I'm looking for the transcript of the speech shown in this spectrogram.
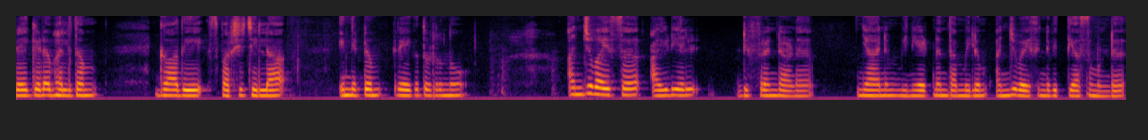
രേഖയുടെ ഫലിതം ഗാദയെ സ്പർശിച്ചില്ല. എന്നിട്ടും രേഖ തുടർന്നു. അഞ്ച് വയസ്സ് ഐഡിയൽ ഡിഫറെന്റാണ് ഞാനും വിനിയേട്ടനും തമ്മിലും അഞ്ച് വയസ്സിന്റെ വ്യത്യാസമുണ്ട്.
